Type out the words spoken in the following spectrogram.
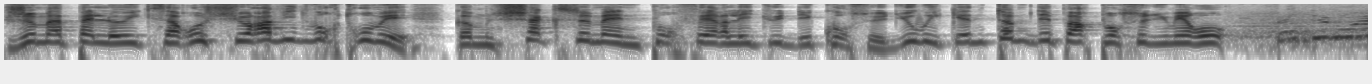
Je m'appelle Loïc Sarro, je suis ravi de vous retrouver, comme chaque semaine, pour faire l'étude des courses du week-end. Top départ pour ce numéro. Faites du bruit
